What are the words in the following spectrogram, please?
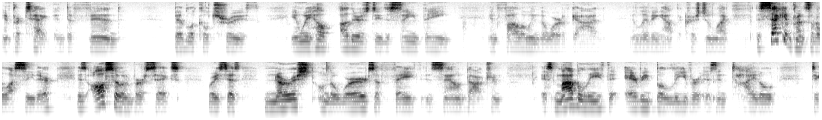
and protect and defend biblical truth. And we help others do the same thing in following the Word of God and living out the Christian life. The second principle I see there is also in verse 6, where he says, Nourished on the words of faith and sound doctrine. It's my belief that every believer is entitled to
